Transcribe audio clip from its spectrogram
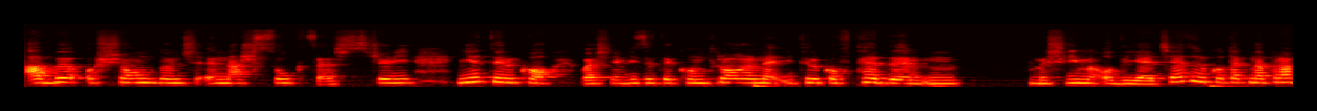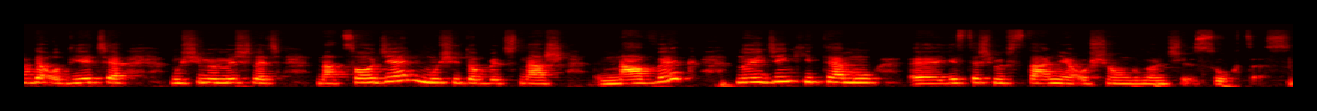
aby osiągnąć nasz sukces, czyli nie tylko właśnie wizyty kontrolne i tylko wtedy mm, myślimy o diecie, tylko tak naprawdę o diecie musimy myśleć na co dzień, musi to być nasz nawyk, no i dzięki temu e, jesteśmy w stanie osiągnąć sukces.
